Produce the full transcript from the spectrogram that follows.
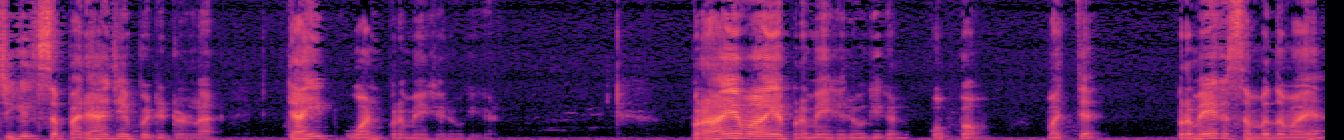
ചികിത്സ പരാജയപ്പെട്ടിട്ടുള്ള ടൈപ്പ് വൺ പ്രമേഹ രോഗികൾ. പ്രായമായ പ്രമേഹ രോഗികൾ ഒപ്പം മറ്റ് പ്രമേഹ സംബന്ധമായ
